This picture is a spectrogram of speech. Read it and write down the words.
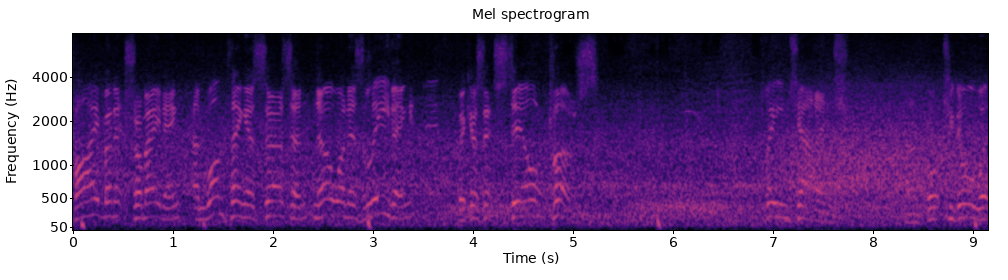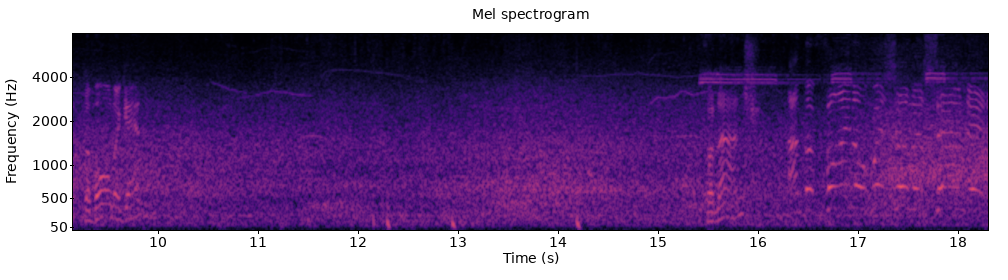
Five minutes remaining, and one thing is certain, no one is leaving because it's still close. Clean challenge. And Portugal with the ball again. Fernandes. And the final whistle has sounded.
